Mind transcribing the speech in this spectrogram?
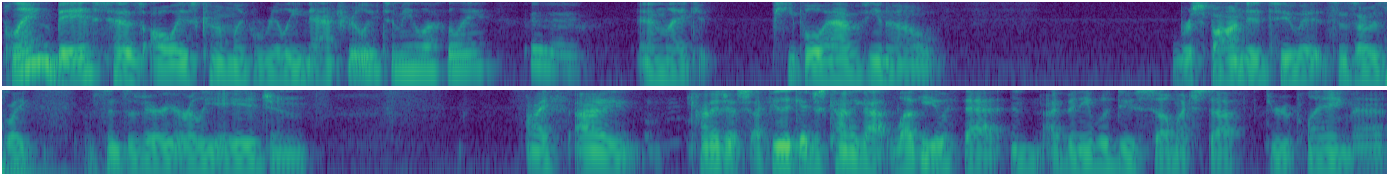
playing bass has always come like really naturally to me. Luckily, Mhm. And like people have you know responded to it since I was like since a very early age, and I I kind of just I feel like I just kind of got lucky with that, and I've been able to do so much stuff through playing that,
